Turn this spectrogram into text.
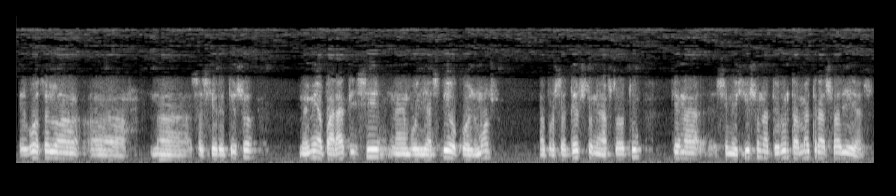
Εγώ θέλω να, α, να σας χαιρετήσω με μια παράκληση να εμβολιαστεί ο κόσμος, να προστατεύσει τον εαυτό του και να συνεχίσουν να τηρούν τα μέτρα ασφαλείας.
